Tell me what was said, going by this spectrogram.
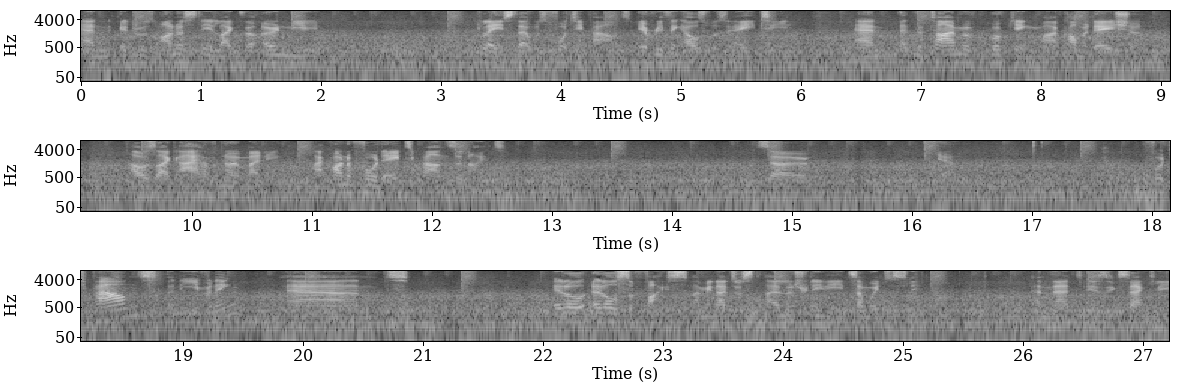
and it was honestly like the only place that was 40 pounds. Everything else was 80. And at the time of booking my accommodation, I was like, I have no money. I can't afford 80 pounds a night. So, yeah. 40 pounds an evening and it'll it'll suffice. I mean, I just I literally need somewhere to sleep. And that is exactly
